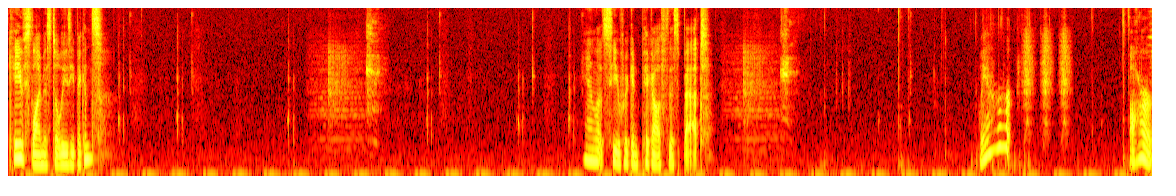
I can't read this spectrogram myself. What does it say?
Cave slime is still easy pickings. And let's see if we can pick off this bat. Where are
